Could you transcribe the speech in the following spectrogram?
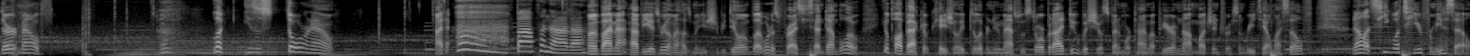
Dirtmouth. Look, he's a store now. I don't. Bapanada. I'm gonna buy a map. Happy Israel, my husband. You should be dealing with, but what is price? He's head down below. He'll pop back occasionally to deliver new maps to the store, but I do wish you'll spend more time up here. I'm not much interested in retail myself. Now let's see what's here for me to sell.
